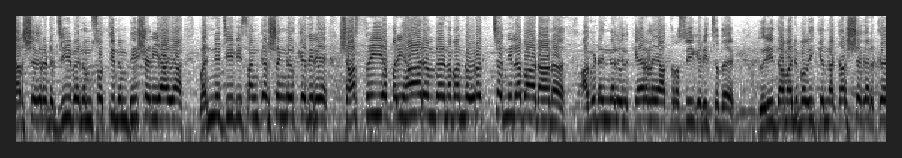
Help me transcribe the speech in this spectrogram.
കർഷകരുടെ ജീവനും സ്വത്തിനും ഭീഷണിയായ വന്യജീവി സംഘർഷങ്ങൾക്കെതിരെ ശാസ്ത്രീയ പരിഹാരം വേണമെന്ന ഉറച്ച നിലപാടാണ് അവിടങ്ങളിൽ കേരളയാത്ര സ്വീകരിച്ചത്. ദുരിതം അനുഭവിക്കുന്ന കർഷകർക്ക്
